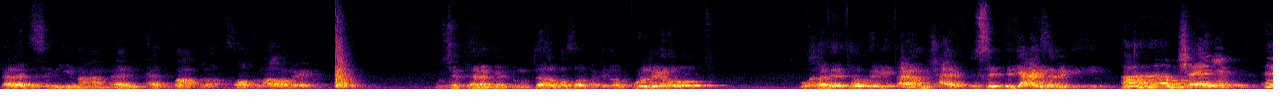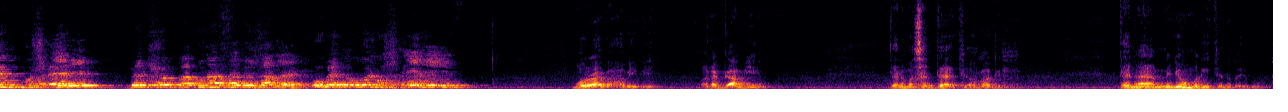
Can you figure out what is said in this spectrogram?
ثلاث سنين عمال أدفع في اقساط العربية. وسبتها أنا بجد بمنتهى البساطة كده بكل جبروت. وخدتها وجريت أنا مش عارف الست دي عايزة مني إيه. آه مش عارف. إنت مش عارف. بتحبك ونفسها ترجع لك وبتقول مش عارف. مرعب يا حبيبي. أرجع مين؟ ده أنا ما صدقت يا راجل. ده أنا من يوم ما جيت هنا بيروت.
